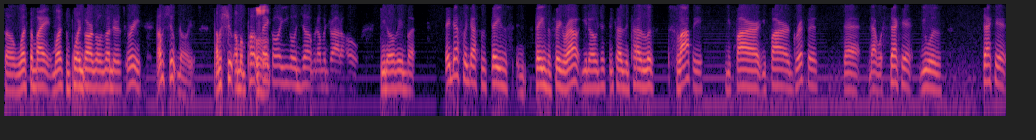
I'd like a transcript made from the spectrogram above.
So once somebody once the point guard goes under the screen, I'm shooting on you. I'm shoot. I'm a pump fake on you. You gonna jump and I'm gonna drive the hole. You know what I mean? But they definitely got some things things to figure out. You know, just because it kind of looks sloppy. You fired you fired Griffin, that that was second. You was second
